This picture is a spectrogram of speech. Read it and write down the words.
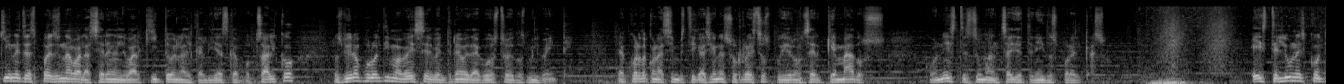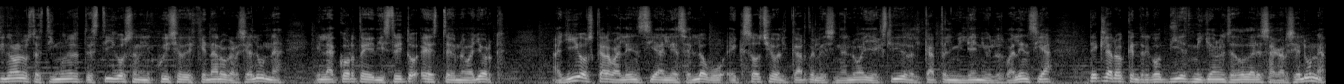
quienes después de una balacera en el barquito en la alcaldía Escapotzalco, los vieron por última vez el 29 de agosto de 2020. De acuerdo con las investigaciones, sus restos pudieron ser quemados. Con este suman seis detenidos por el caso. Este lunes continuaron los testimonios de testigos en el juicio de Genaro García Luna en la Corte de Distrito Este de Nueva York. Allí Oscar Valencia, alias El Lobo, ex socio del cártel de Sinaloa y ex líder del cártel Milenio y los Valencia, declaró que entregó 10 millones de dólares a García Luna,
